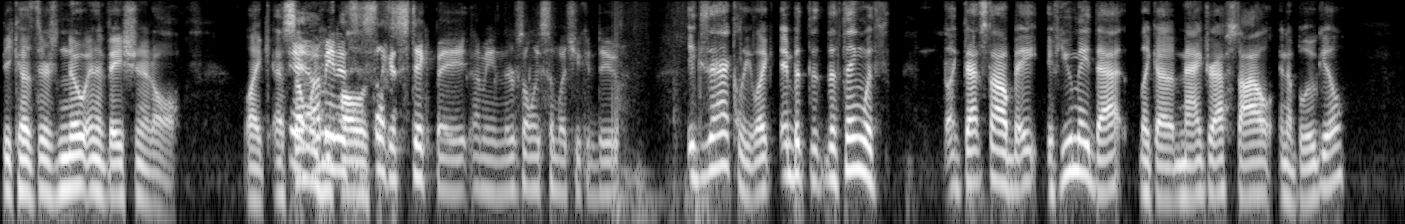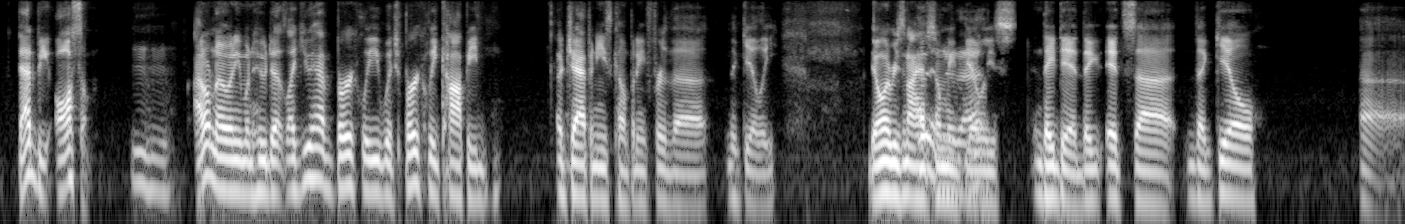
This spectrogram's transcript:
because there's no innovation at all. Like as Yeah, someone I mean it's just like a stick bait. I mean, there's only so much you can do. Exactly like, and but the, the thing with like that style bait, if you made that like a mag draft style in a bluegill, that'd be awesome. Mm-hmm. I don't know anyone who does like you have Berkley, which Berkley copied a Japanese company for the the gilly. The only reason I I have so many gillies, they did. They it's uh the gill uh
